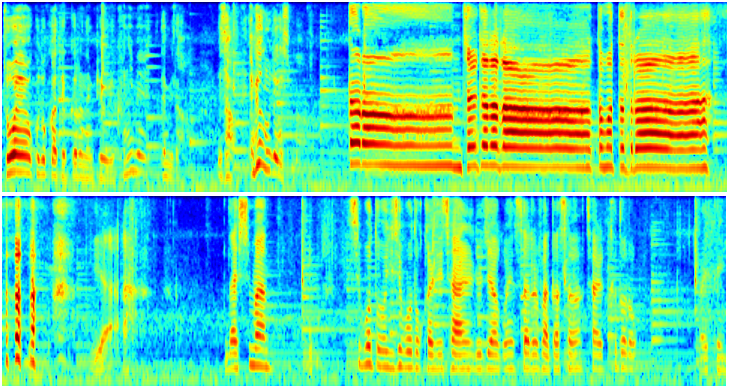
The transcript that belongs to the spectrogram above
좋아요, 구독과 댓글은 엠피오에게 큰 힘이 됩니다. 이상 엠피오 농장이었습니다. 따란 잘 자라라 토마토들아. 이야 날씨만 15도, 25도까지 잘 유지하고 햇살을 받아서 잘 크도록 파이팅.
